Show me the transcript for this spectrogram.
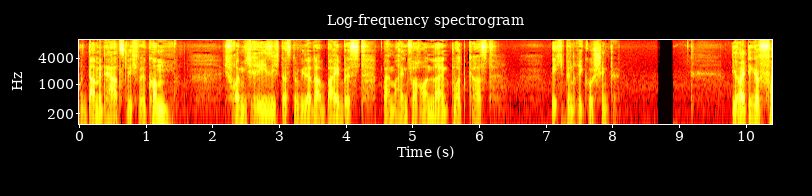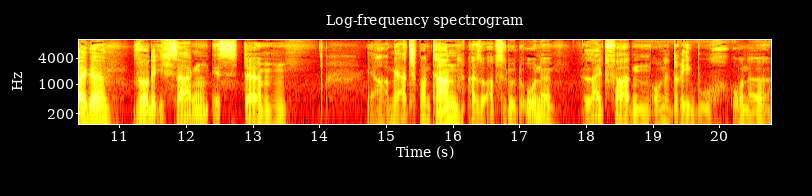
Und damit herzlich willkommen. Ich freue mich riesig, dass du wieder dabei bist beim Einfach Online Podcast. Ich bin Rico Schinkel. Die heutige Folge, würde ich sagen, ist ähm, ja mehr als spontan, also absolut ohne Leitfaden, ohne Drehbuch, ohne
